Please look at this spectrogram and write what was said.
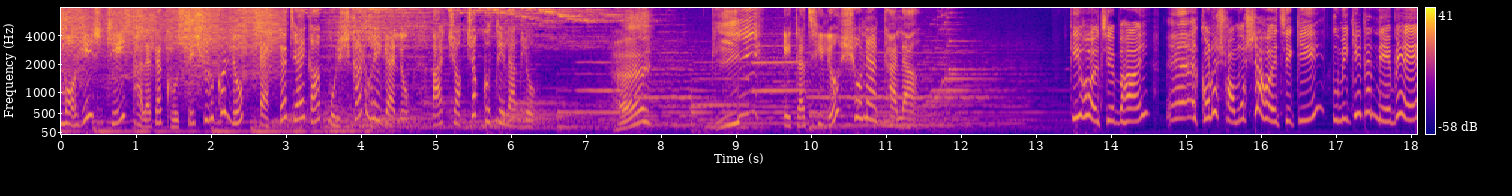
মহেশ যেই থালাটা ঘষতে শুরু করল একটা জায়গা পরিষ্কার হয়ে গেল আর চকচক করতে লাগল। হ্যাঁ? কি? এটা ছিল সোনার থালা। কি হয়েছে ভাই? এ, কোনো সমস্যা হয়েছে কি? তুমি কি এটা নেবে?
